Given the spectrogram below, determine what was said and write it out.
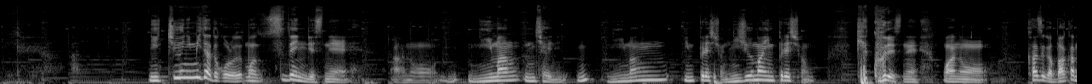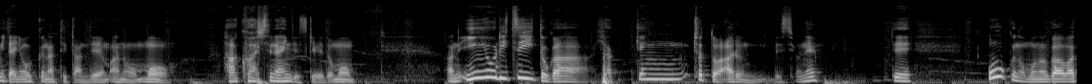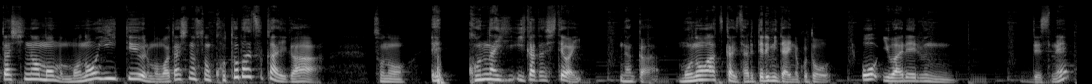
日中に見たところもうすでにですねあの2万2万インプレッション？20万インプレッション？結構ですねあの数がバカみたいに大きくなってたんであのもう把握はしてないんですけれどもあの引用リツイートが100件ちょっとあるんですよね。で多くのものが私のも物言いっていうよりも私のその言葉遣いがそのえこんな言い方してはなんか物扱いされてるみたいなことを言われるんですね。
